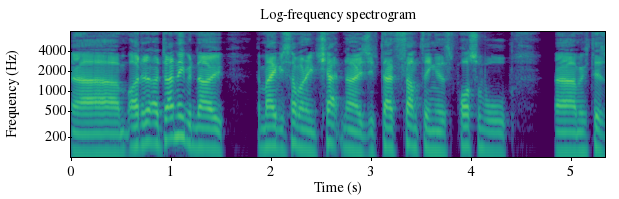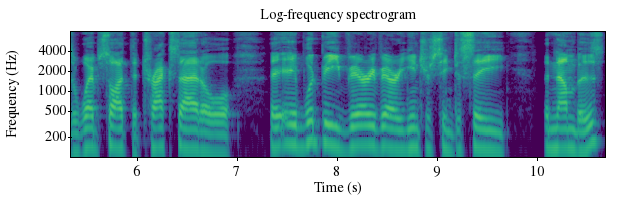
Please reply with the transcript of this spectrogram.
Um, I, don't, I don't even know, and maybe someone in chat knows if that's something that's possible. Um, if there's a website that tracks that, or it- it would be very, very interesting to see the numbers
